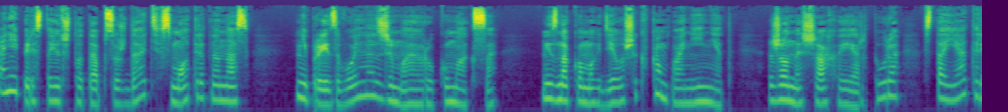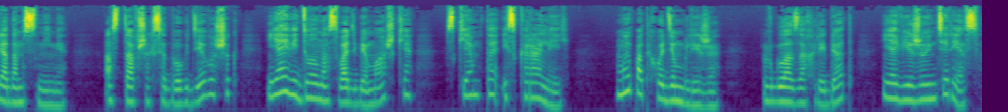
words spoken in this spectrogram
Они перестают что-то обсуждать, смотрят на нас. Непроизвольно сжимаю руку Макса. Незнакомых девушек в компании нет. Жены Шаха и Артура стоят рядом с ними. Оставшихся двух девушек я видела на свадьбе Машки с кем-то из королей. Мы подходим ближе. В глазах ребят я вижу интерес,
